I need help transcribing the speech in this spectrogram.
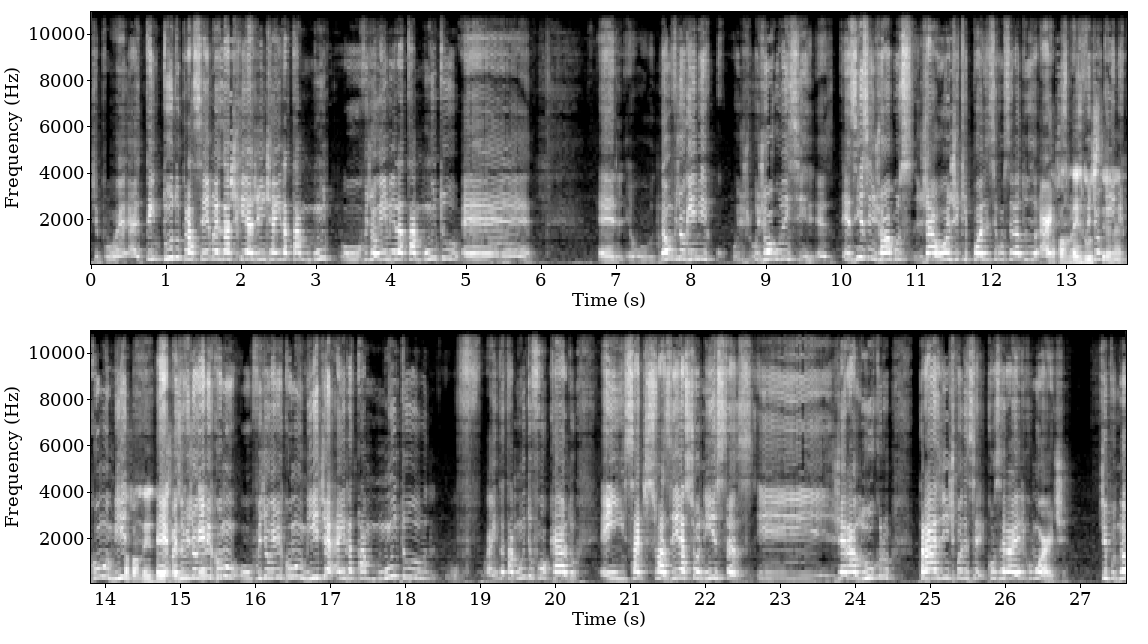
Tipo, é, é, tem tudo para ser, mas acho que a gente ainda tá muito. O videogame ainda tá muito. É, é, o, não o videogame, o, o, jogo em si. É, existem jogos já hoje que podem ser considerados artes. Tá falando mas da indústria, o videogame né? como mídia. Tá é, mas o videogame como, o videogame como mídia ainda tá muito. Ainda tá muito focado em satisfazer acionistas e gerar lucro pra gente poder ser, considerar ele como arte. Tipo, não,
